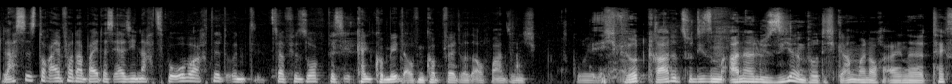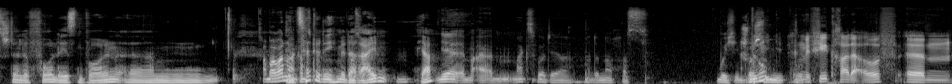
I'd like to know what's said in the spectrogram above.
Lass es doch einfach dabei, dass er sie nachts beobachtet und dafür sorgt, dass kein Komet auf den Kopf fällt, was auch wahnsinnig skurril ist. Ich würde gerade zu diesem Analysieren, würde ich gern mal noch eine Textstelle vorlesen wollen. Ähm, Aber wann den Zettel, den ich mir da rein... Ja, ja äh, Max wollte ja, hatte noch was, wo ich ihn Mir fiel gerade auf, ähm,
